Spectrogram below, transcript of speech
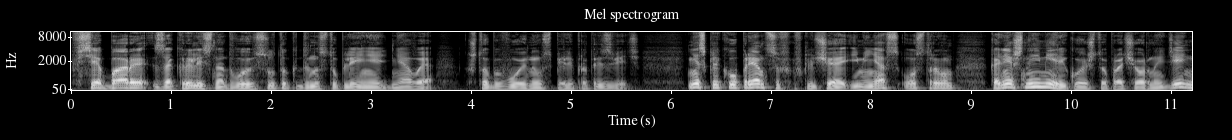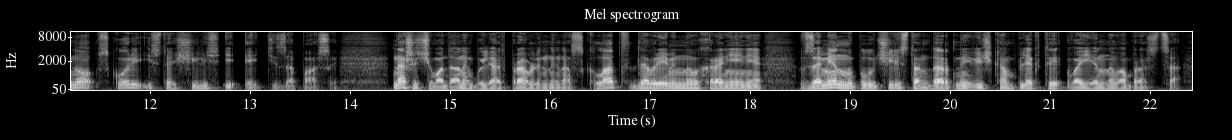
Все бары закрылись на двое суток до наступления Дня В, чтобы воины успели протрезветь. Несколько упрямцев, включая и меня с островом, конечно, имели кое-что про черный день, но вскоре истощились и эти запасы. Наши чемоданы были отправлены на склад для временного хранения. Взамен мы получили стандартные вещкомплекты военного образца —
